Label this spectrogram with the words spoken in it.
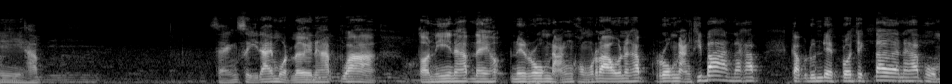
นี่ครับ แสงสีได้หมดเลยนะครับว่าตอนนี้นะครับในในโรงหนังของเรานะครับ โรงหนังที่บ้านนะครับ กับดุนเดตโปรเจคเตอร์นะครับผม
